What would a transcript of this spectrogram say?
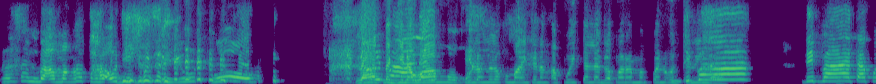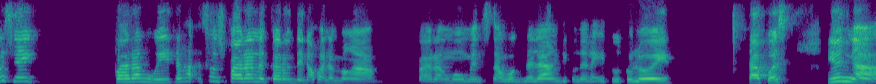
nasan ba ang mga tao dito sa YouTube? Lahat diba? na ginawa mo, kulang na lang kumain ka ng apoy talaga para mapanood diba? ka nila. Diba? Tapos like, parang wait, so parang nagkaroon din ako ng mga parang moments na wag na lang, hindi ko na lang itutuloy. Tapos, yun nga,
